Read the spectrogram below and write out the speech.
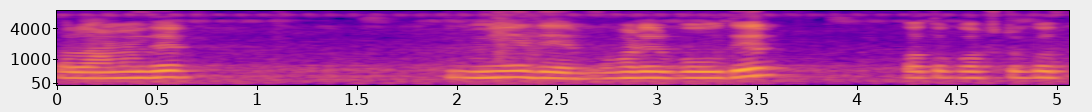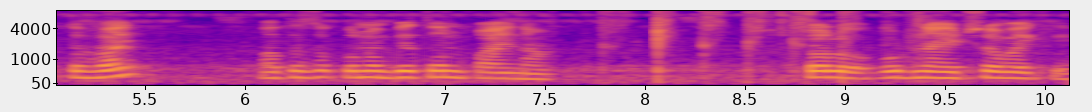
তাহলে আমাদের মেয়েদের, ঘরের বউদের কত কষ্ট করতে হয় অথচ কোনো বেতন পায় না। চলো গুড নাইট সবাইকে।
